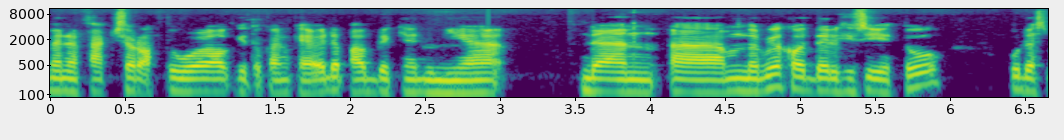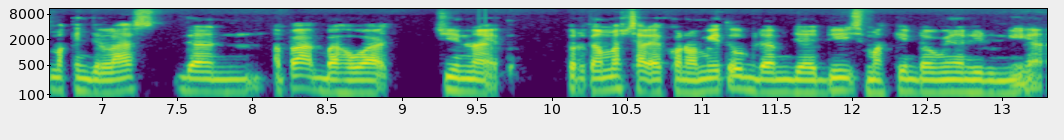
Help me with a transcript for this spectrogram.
manufacturer of the world gitu kan. Kayak udah pabriknya dunia. Dan eh, menurut gue kalau dari sisi itu udah semakin jelas dan apa bahwa Cina itu terutama secara ekonomi itu udah menjadi semakin dominan di dunia.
